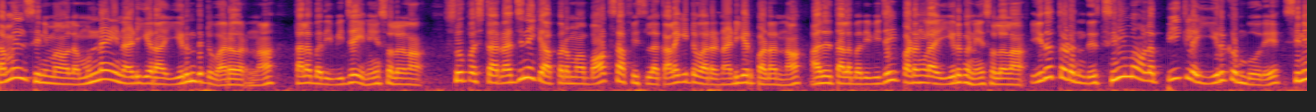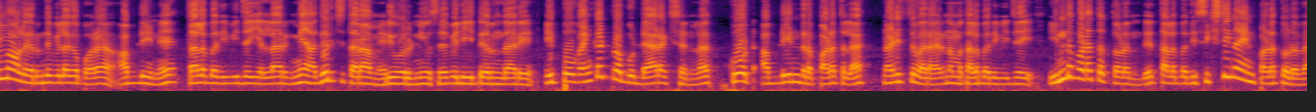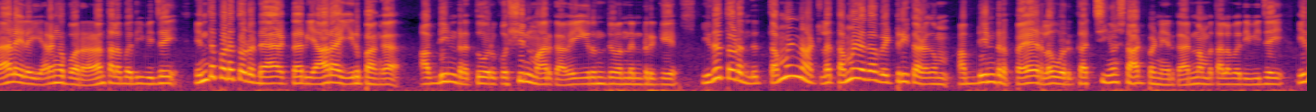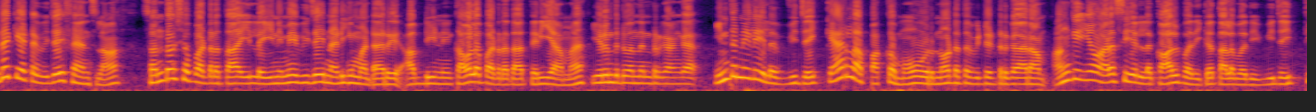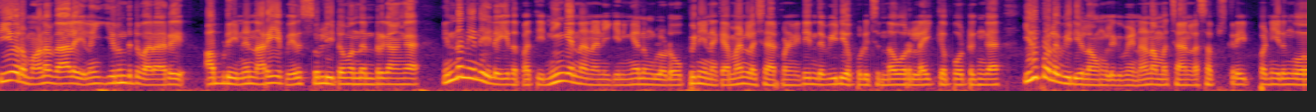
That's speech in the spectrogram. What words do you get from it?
தமிழ் சினிமாவில் முன்னணி நடிகராக இருந்துட்டு வரவர்னா தளபதி விஜய்னே சொல்லலாம். சூப்பர் ஸ்டார் ரஜினிக்கு அப்புறமா பாக்ஸ் ஆஃபீஸில் கலகிட்டு வர நடிகர் படம்னா அது தளபதி விஜய் படங்களா இருக்குன்னே சொல்லலாம். இதை தொடர்ந்து சினிமாவில் பீக்ல இருக்கும்போதே சினிமாவில் இருந்து விலக போறேன் அப்படின்னு தளபதி விஜய் எல்லாருக்குமே அதிர்ச்சி தரா மாதிரி ஒரு நியூஸை வெளியிட்டு இருந்தாரு. இப்போ வெங்கட் பிரபு டைரக்ஷன்ல கோட் அப்படின்ற படத்துல நடித்து வராரு நம்ம தளபதி விஜய். இந்த படத்தை தொடர்ந்து தளபதி சிக்ஸ்டி நைன் படத்தோட வேலையில இறங்க போறாராம் தளபதி விஜய். இந்த படத்தோட டைரக்டர் யாரா இருப்பாங்க? அப்படின்றது ஒரு கொஷின் மார்க்காகவே இருந்து வந்துட்டுருக்கு இதை தொடர்ந்து தமிழ்நாட்டில் தமிழக வெற்றி கழகம் அப்படின்ற பெயரில் ஒரு கட்சியும் ஸ்டார்ட் பண்ணியிருக்காரு நம்ம தளபதி விஜய். இதை கேட்ட விஜய் ஃபேன்ஸ்லாம் சந்தோஷப்படுறதா இல்ல இனிமே விஜய் நடிக்க மாட்டாரு அப்படின்னு கவலைப்படுறதா தெரியாம இருந்துட்டு வந்துட்டு இருக்காங்க இந்த நிலையில விஜய் கேரளா பக்கமும் ஒரு நோட்டத்தை விட்டுட்டு இருக்காராம் அங்கேயும் அரசியல்ல கால் பதிக்க தளபதி விஜய் தீவிரமான வேலையிலும் இருந்துட்டு வராரு அப்படின்னு நிறைய பேர் சொல்லிட்டு வந்துட்டு இருக்காங்க இந்த நிலையில இதை பத்தி நீங்க என்ன நினைக்கிறீங்கன்னு உங்களோட ஒப்பீனியனை கமெண்ட்ல ஷேர் பண்ணிட்டு இந்த வீடியோ பிடிச்சிருந்தா ஒரு லைக்கை போட்டுங்க இது போல வீடியோலாம் உங்களுக்கு வேணா நம்ம சேனலை சப்ஸ்கிரைப் பண்ணிடுங்க.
